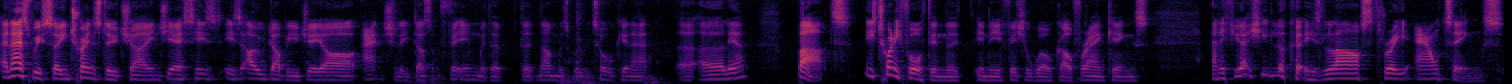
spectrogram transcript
And as we've seen, trends do change. Yes, his his OWGR actually doesn't fit in with the, the numbers we were talking at uh, earlier, but he's 24th in the in the official World Golf Rankings. And if you actually look at his last three outings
